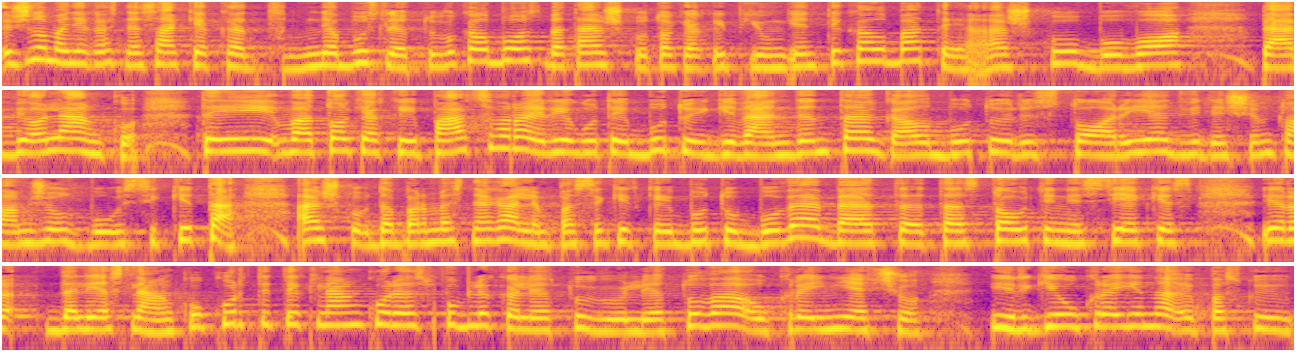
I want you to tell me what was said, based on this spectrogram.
Žinoma, niekas nesakė, kad nebus lietuvių kalbos, bet aišku, tokia kaip jungianti kalba, tai aišku, buvo be abejo Lenkų. Tai va tokia kaip atsvara ir jeigu tai būtų įgyvendinta, gal būtų ir istorija 20-ojo amžiaus buvusi kita. Aišku, dabar mes negalim pasakyti, kaip būtų buvę, bet tas tautinis siekis ir dalies Lenkų kurti tik Lenkų Respubliką, lietuvių Lietuvą, ukrainiečių ukrainiečių irgi Ukraina, paskui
